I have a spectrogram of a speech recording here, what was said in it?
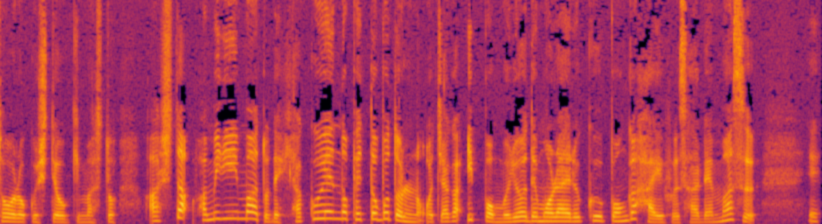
登録しておきますと、明日ファミリーマートで100円のペットボトルのお茶が1本無料でもらえるクーポンが配布されます。え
